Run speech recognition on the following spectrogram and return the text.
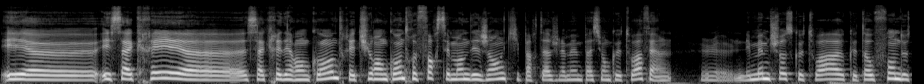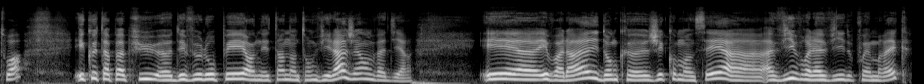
Et, euh, et ça, crée, euh, ça crée des rencontres et tu rencontres forcément des gens qui partagent la même passion que toi, enfin les mêmes choses que toi, que tu as au fond de toi et que tu n'as pas pu développer en étant dans ton village, hein, on va dire. Euh, et, voilà, et donc euh, j'ai commencé à, vivre la vie de Point Break,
